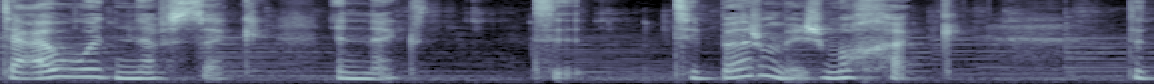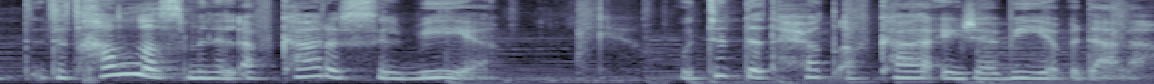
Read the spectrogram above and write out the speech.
تعود نفسك إنك تبرمج مخك. تتخلص من الأفكار السلبية وتبدأ تحط أفكار إيجابية بدالها.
